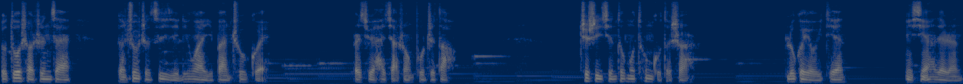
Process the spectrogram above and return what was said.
有多少正在？忍受着自己另外一半出轨，而且还假装不知道，这是一件多么痛苦的事儿。如果有一天，你心爱的人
